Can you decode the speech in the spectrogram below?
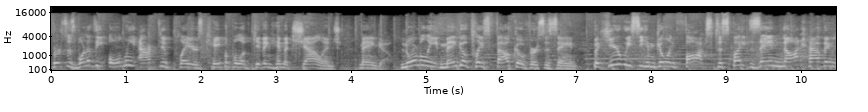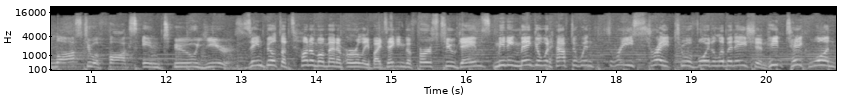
versus one of the only active players capable of giving him a challenge, Mango. Normally, Mango plays Falco versus Zain, but here we see him going Fox despite Zain not having lost to a Fox in two years. Zain built a ton of momentum early by taking the first two games, meaning Mango would have to win three straight to avoid elimination. He'd take one,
